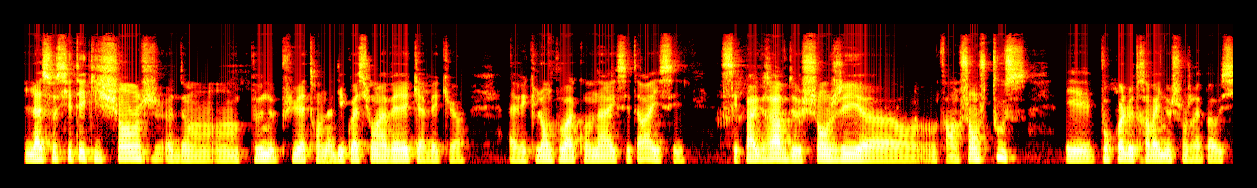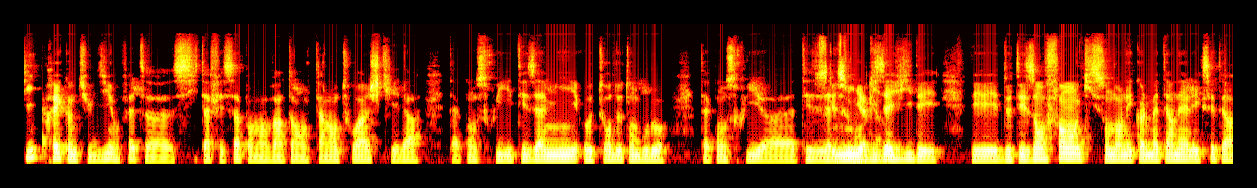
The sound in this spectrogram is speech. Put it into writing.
la société qui change, dont on peut ne plus être en adéquation avec, avec, euh, avec l'emploi qu'on a, etc. Et c'est c'est pas grave de changer. Euh, enfin, on change tous et pourquoi le travail ne changerait pas aussi? Après, comme tu le dis, en fait, euh, si tu as fait ça pendant 20 ans, tu as l'entourage qui est là, tu as construit tes amis autour de ton boulot, tu as construit euh, tes amis vis-à-vis des, de tes enfants qui sont dans l'école maternelle, etc.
